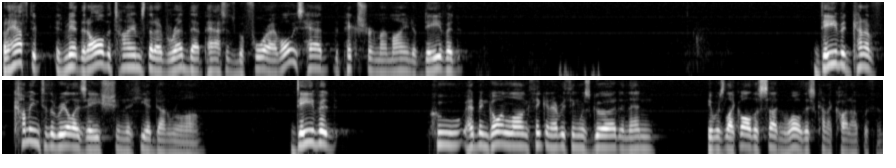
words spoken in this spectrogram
But I have to admit that all the times that I've read that passage before, I've always had the picture in my mind of David. David kind of coming to the realization that he had done wrong. David, who had been going along thinking everything was good, and then it was like all of a sudden, whoa, this kind of caught up with him.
